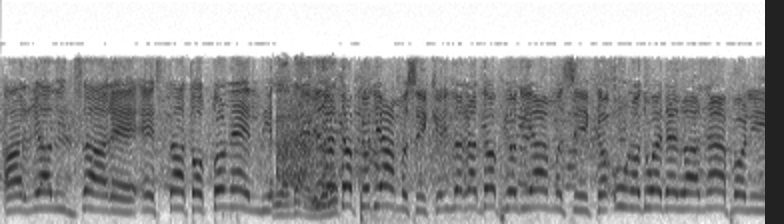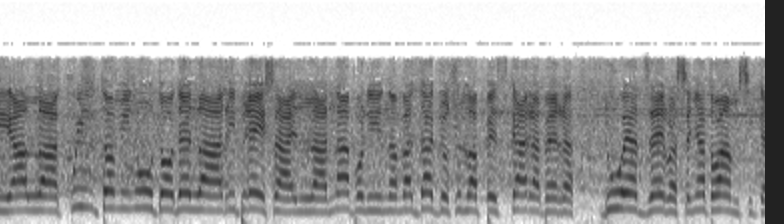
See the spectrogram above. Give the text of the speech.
a realizzare è stato Tonelli. Il raddoppio di Amsic il raddoppio di Amsic 1-2 della Napoli al quinto minuto della ripresa. Il Napoli in vantaggio sulla Pescara per 2-0 assegnato Amsic.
